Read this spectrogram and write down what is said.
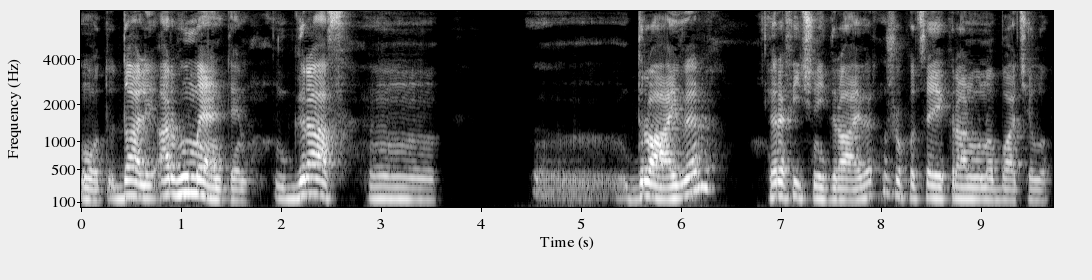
От, далі аргументи. Граф е, е, драйвер, графічний драйвер, ну, щоб оцей екран воно бачило.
